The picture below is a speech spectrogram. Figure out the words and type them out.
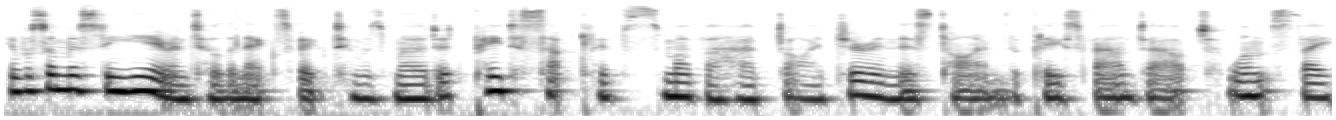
It was almost a year until the next victim was murdered. Peter Sutcliffe's mother had died during this time, the police found out once they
